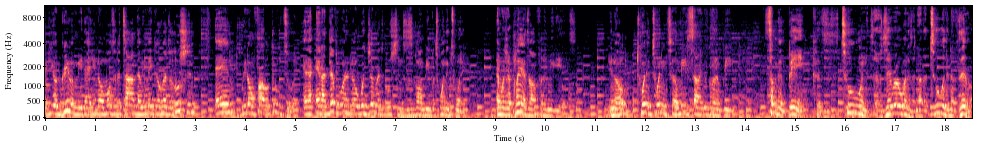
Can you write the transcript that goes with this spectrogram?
if you agree with me that you know most of the time that we make a resolution and we don't follow through to it. And I, and I definitely want to know what your resolutions is going to be for 2020 and what your plans are for the New Year's. You know, 2020 to me sounds like it's going to be something big because two and it's a zero and it's another two and then a zero.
